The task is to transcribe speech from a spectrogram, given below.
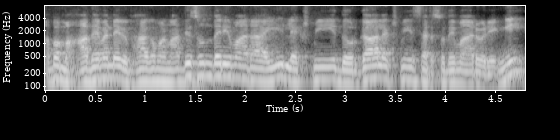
അപ്പൊ മഹാദേവന്റെ വിഭാഗമാണ് അതിസുന്ദരിമാരായി ലക്ഷ്മി ദുർഗാലക്ഷ്മി സരസ്വതിമാരൊരുങ്ങി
